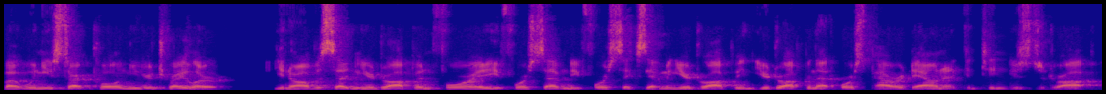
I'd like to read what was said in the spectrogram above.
but when you start pulling your trailer, you know, all of a sudden you're dropping 480, 470, 460. I mean, you're dropping, you're dropping that horsepower down and it continues to drop,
